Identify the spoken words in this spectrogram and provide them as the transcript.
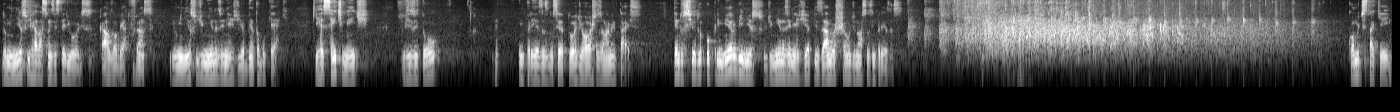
do Ministro de Relações Exteriores, Carlos Alberto França, e o Ministro de Minas e Energia, Bento Albuquerque, que recentemente visitou né, empresas do setor de rochas ornamentais, tendo sido o primeiro ministro de Minas e Energia a pisar no chão de nossas empresas. Como destaquei,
